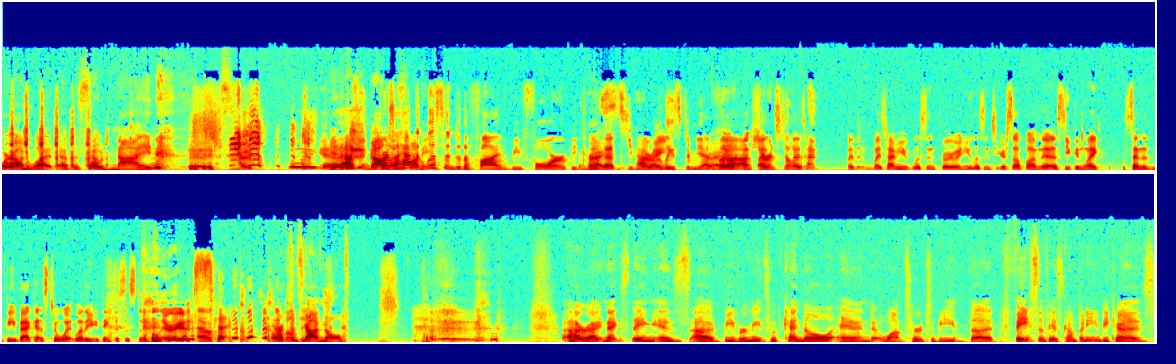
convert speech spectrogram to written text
we're on what episode nine. It's- oh, yeah. It hasn't Of course, I haven't funny. listened to the five before because Right. You haven't right. released them yet. Right. But So, I, I'm by- sure it's still by is. the time by the, by the time you've listened through and you listen to yourself on this, you can like send in feedback as to what whether you think this is still hilarious. Okay. or if Will it's do. gotten old. All right, next thing is uh, Beaver meets with Kendall and wants her to be the face of his company because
